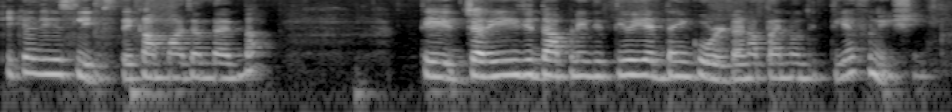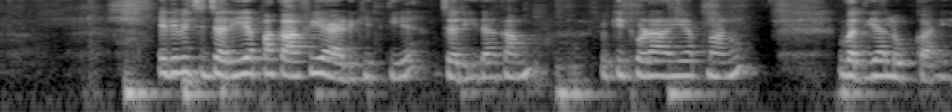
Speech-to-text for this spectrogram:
ਠੀਕ ਹੈ ਜੀ, ਇਹ 슬ੀਵਸ ਤੇ ਕੰਮ ਆ ਜਾਂਦਾ ਇਦਾਂ ਤੇ ਜਰੀ ਜਿੱਦਾਂ ਆਪਣੀ ਦਿੱਤੀ ਹੋਈ ਇਦਾਂ ਹੀ 골ਡਨ ਆਪਾਂ ਇਹਨੂੰ ਦਿੱਤੀ ਹੈ ਫਿਨਿਸ਼ਿੰਗ ਇਹਦੇ ਵਿੱਚ ਜਰੀ ਆਪਾਂ ਕਾਫੀ ਐਡ ਕੀਤੀ ਹੈ, ਜਰੀ ਦਾ ਕੰਮ, ਕਿਉਂਕਿ ਥੋੜਾ ਇਹ ਆਪਾਂ ਨੂੰ ਵਧੀਆ ਲੁੱਕ ਆਏ।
